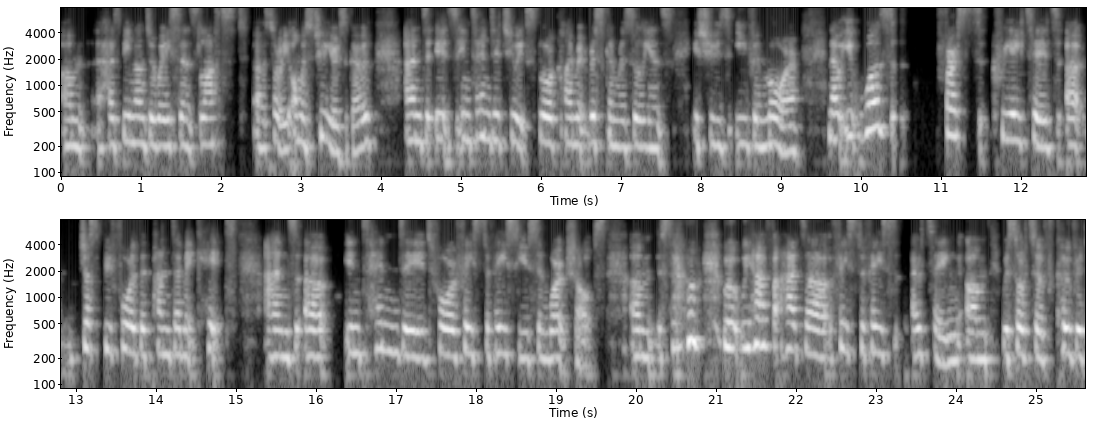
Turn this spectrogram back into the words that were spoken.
um, has been underway since last, uh, sorry, almost two years ago, and it's intended to explore climate risk and resilience issues even more. Now, it was first created uh, just before the pandemic hit and uh, intended for face-to-face -face use in workshops. Um, so we have had a face-to-face -face outing um, with sort of COVID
